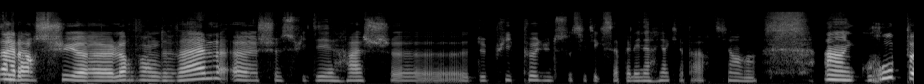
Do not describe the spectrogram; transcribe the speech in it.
alors je suis euh, Laure Vandeval, euh, je suis DRH euh, depuis peu d'une société qui s'appelle Eneria qui appartient à, un groupe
